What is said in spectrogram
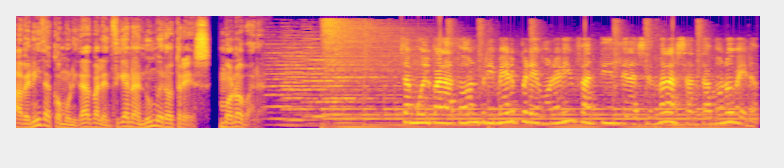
Avenida Comunidad Valenciana número 3, Monóvar. Samuel Palazón, primer pregoner infantil de la Setmana Santa Monovera.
